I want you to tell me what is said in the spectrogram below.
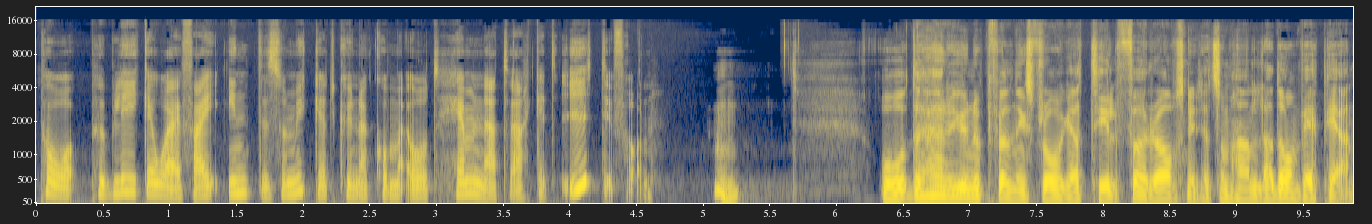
på, publika wifi, inte så mycket att kunna komma åt hemnätverket utifrån. Mm. Och det här är ju en uppföljningsfråga till förra avsnittet som handlade om VPN,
